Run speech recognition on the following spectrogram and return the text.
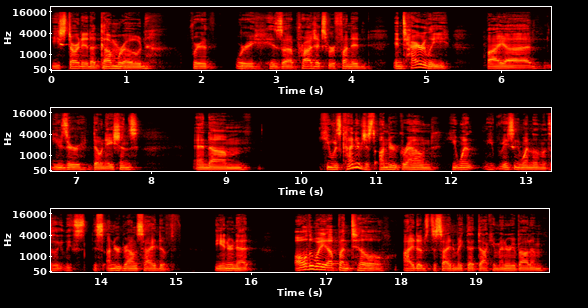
he started a Gumroad, where where his uh, projects were funded entirely by uh, user donations, and um, he was kind of just underground. He went. He basically went on this, this, underground side of the internet, all the way up until iDubbbz decided to make that documentary about him,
